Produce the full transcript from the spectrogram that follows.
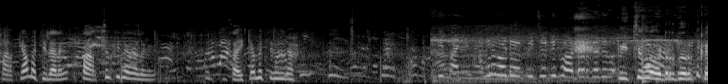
പറിക്കാൻ പറ്റില്ല അല്ലേ പറിച്ചിട്ടില്ല സഹിക്കാൻ പറ്റുന്നില്ല പിച്ച് ഫോട്ടോ തീർക്ക.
